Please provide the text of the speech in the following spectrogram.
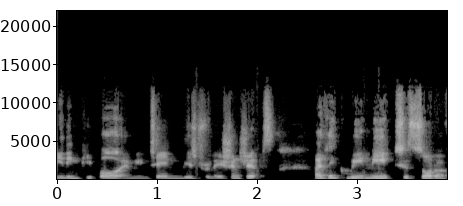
meeting people and maintaining these relationships i think we need to sort of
